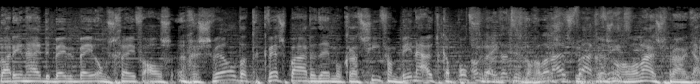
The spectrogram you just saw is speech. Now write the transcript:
Waarin hij de BBB omschreef als een gezwel dat de kwetsbare democratie van binnenuit kapot Oh, vreet. nou, dat is nogal een uitspraak, Dat is nogal een uitspraak, ja.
